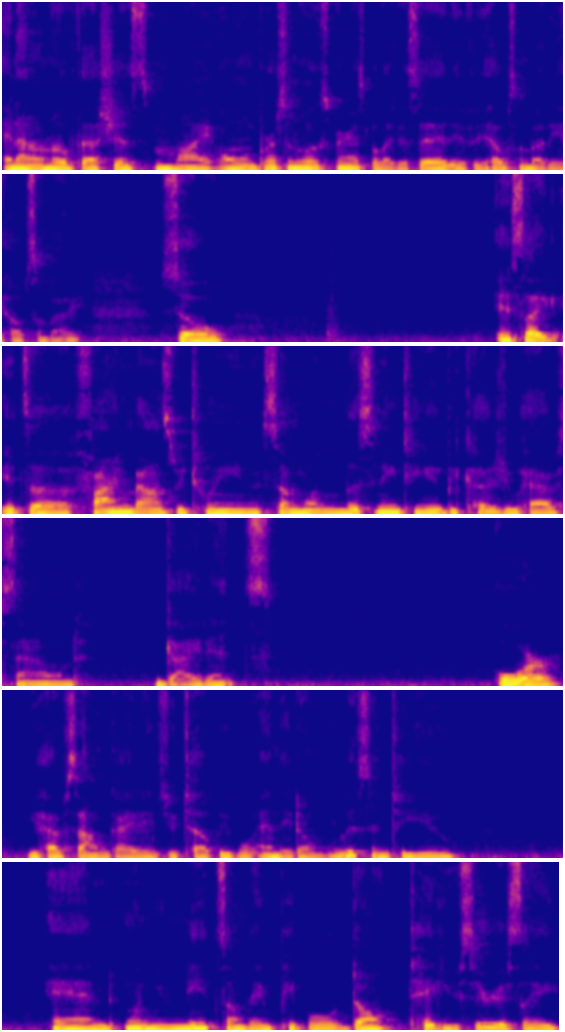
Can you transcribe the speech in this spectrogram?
And I don't know if that's just my own personal experience, but like I said, if it helps somebody, it helps somebody. So it's like it's a fine balance between someone listening to you because you have sound guidance or you have sound guidance you tell people and they don't listen to you. And when you need something people don't take you seriously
